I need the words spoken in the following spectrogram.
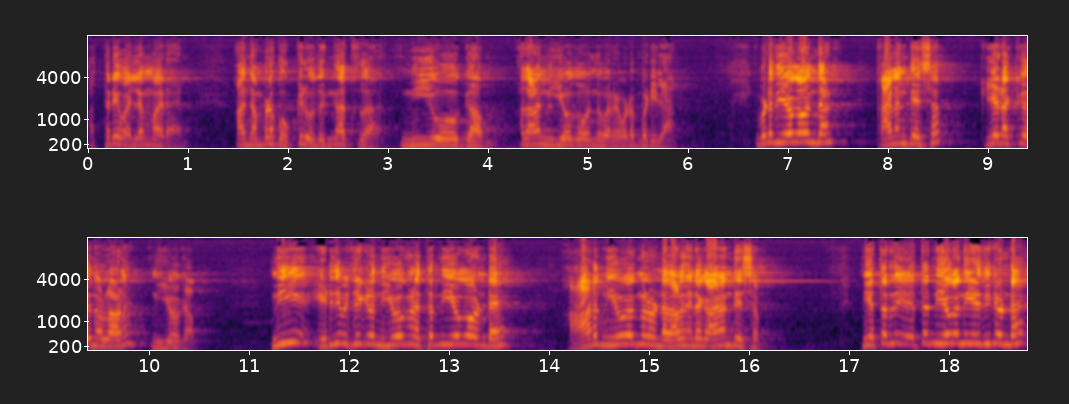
അത്രയും വല്ലന്മാരാണ്. അത് നമ്മുടെ കൊക്കിൽ ഒതുങ്ങാത്തതാണ് നിയോഗം. അതാണ് നിയോഗം എന്ന് പറയുന്നത് ഉടമ്പടിയില. ഇവിടെ നിയോഗം എന്താണ്? കാനം ദേശം കീഴടക്കുക എന്നുള്ളതാണ് നിയോഗം. നീ എഴുതി വെച്ചിരിക്കുന്ന നിയോഗങ്ങൾ എത്ര നിയോഗമുണ്ട്? ആറ് നിയോഗങ്ങളുണ്ട്. അതാണ് നിന്റെ കാനം ദേശം. നീ എത്ര എത്ര നിയോഗം നീ എഴുതിയിട്ടുണ്ട്?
